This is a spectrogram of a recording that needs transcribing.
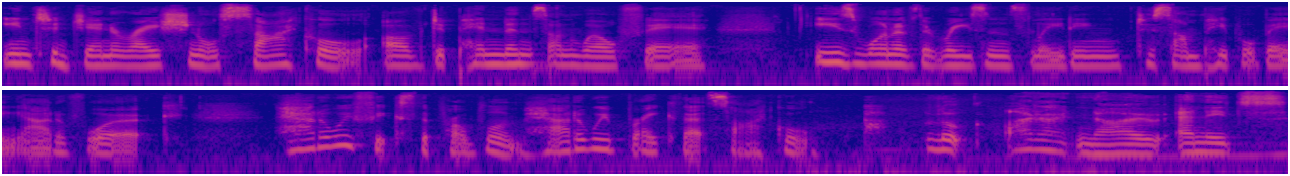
intergenerational cycle of dependence on welfare is one of the reasons leading to some people being out of work. How do we fix the problem? How do we break that cycle? Look, I don't know, and it's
